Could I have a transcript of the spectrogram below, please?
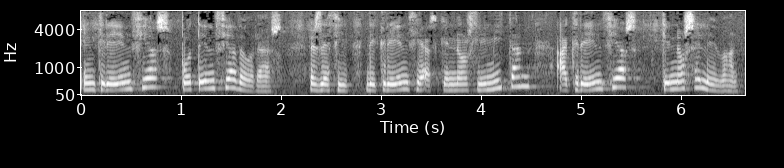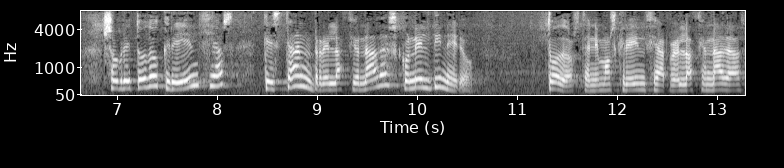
en creencias potenciadoras, es decir, de creencias que nos limitan a creencias que nos elevan. Sobre todo creencias que están relacionadas con el dinero. Todos tenemos creencias relacionadas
